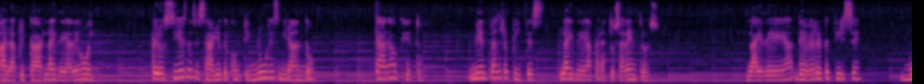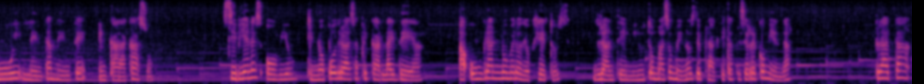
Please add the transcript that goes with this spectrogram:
al aplicar la idea de hoy, pero sí es necesario que continúes mirando cada objeto mientras repites la idea para tus adentros. La idea debe repetirse muy lentamente en cada caso. Si bien es obvio que no podrás aplicar la idea a un gran número de objetos, durante el minuto más o menos de práctica que se recomienda, trata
